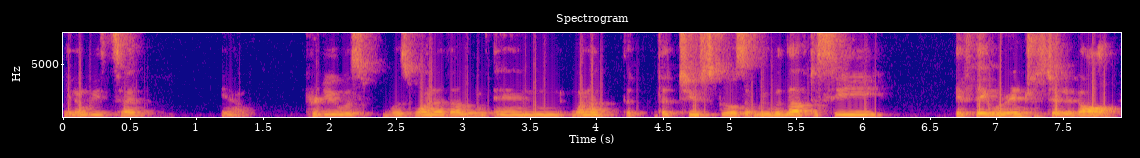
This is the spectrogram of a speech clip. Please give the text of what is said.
you know, we said, you know, Purdue was, was one of them and one of the, the two schools that we would love to see if they were interested at all.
